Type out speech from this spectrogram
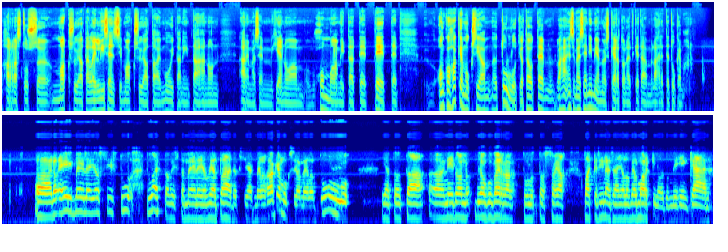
harrastusmaksuja tai lisenssimaksuja tai muita, niin tämähän on äärimmäisen hienoa hommaa, mitä te teette. Onko hakemuksia tullut, jo te olette vähän ensimmäisiä nimiä myös kertoneet, ketä lähdette tukemaan? No ei, meillä ei ole siis tu- tuettavista, meillä ei ole vielä päätöksiä. Meillä on hakemuksia, meillä on tullut, ja tota, niitä on jonkun verran tullut tuossa ja vaikka sinänsä ei ole vielä markkinoitu mihinkään.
